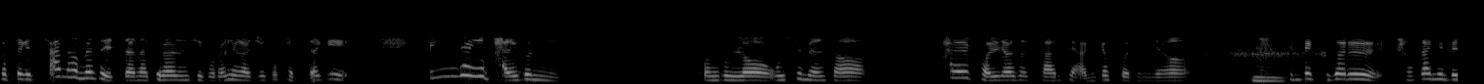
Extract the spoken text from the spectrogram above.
갑자기 짠 하면서 있잖아 그런 식으로 해가지고 갑자기 굉장히 밝은 얼굴로 웃으면서 팔 벌려서 저한테 안겼거든요. 음, 근데 그거를 잠깐인데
